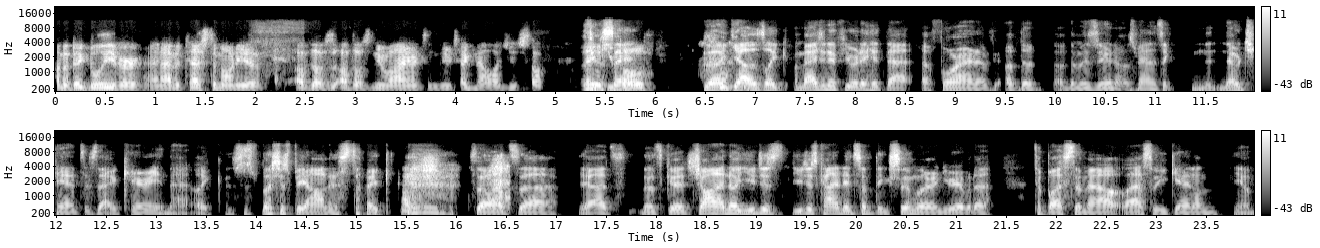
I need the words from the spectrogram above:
I'm a big believer, and I have a testimony of of those of those new irons and new technology. So thank you say, both like yeah, it's like, imagine if you were to hit that a four iron of, of the of the Mizuno's, man. It's like n- no chance is that carrying that. Like, let's just let's just be honest. Like, so that's uh, yeah, that's that's good. Shawn, I know you just you just kind of did something similar, and you were able to to bust them out last weekend on you know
